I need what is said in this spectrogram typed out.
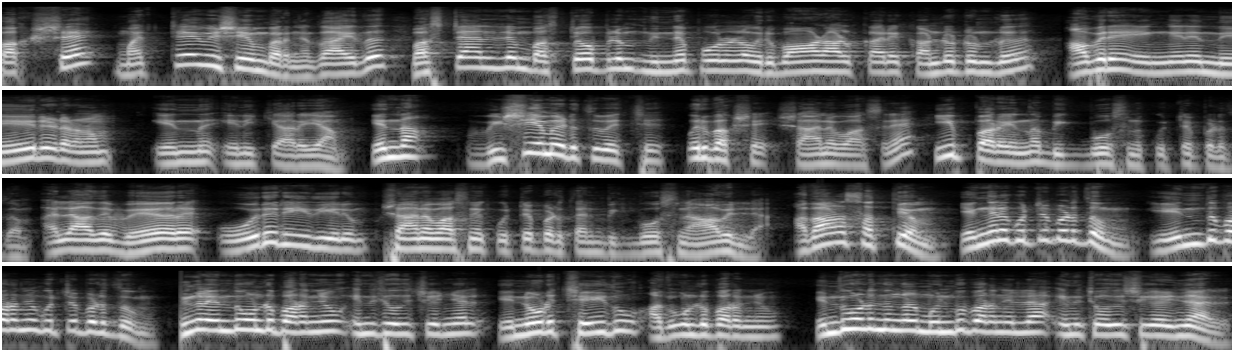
പക്ഷേ മറ്റേ വിഷയം പറഞ്ഞു. അതായത് ബസ് സ്റ്റാൻഡിലും ബസ് സ്റ്റോപ്പിലും നിന്നെ പോലുള്ള ഒരുപാട് ആൾക്കാരെ കണ്ടിട്ടുണ്ട്. അവരെ എങ്ങനെ നേരിടണം എന്ന് എനിക്കറിയാം. എന്ന വിഷയം എടുത്തു വെച്ച് ഒരു പക്ഷേ ഷാനവാസിനെ ഈ പറയുന്ന ബിഗ് ബോസിന് കുറ്റപ്പെടുത്താം. അല്ലാതെ വേറെ ഒരു രീതിയിലും ഷാനവാസിനെ കുറ്റപ്പെടുത്താൻ ബിഗ് ബോസിനാവില്ല. അതാണ് സത്യം. എങ്ങനെ കുറ്റപ്പെടുത്തും? എന്ത് പറഞ്ഞു കുറ്റപ്പെടുത്തും? നിങ്ങൾ എന്തുകൊണ്ട് പറഞ്ഞു എന്ന് ചോദിച്ചു കഴിഞ്ഞാൽ എന്നോട് ചെയ്തു അതുകൊണ്ട് പറഞ്ഞു. എന്തുകൊണ്ട് നിങ്ങൾ മുൻപ് പറഞ്ഞില്ല എന്ന് ചോദിച്ചു കഴിഞ്ഞാൽ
